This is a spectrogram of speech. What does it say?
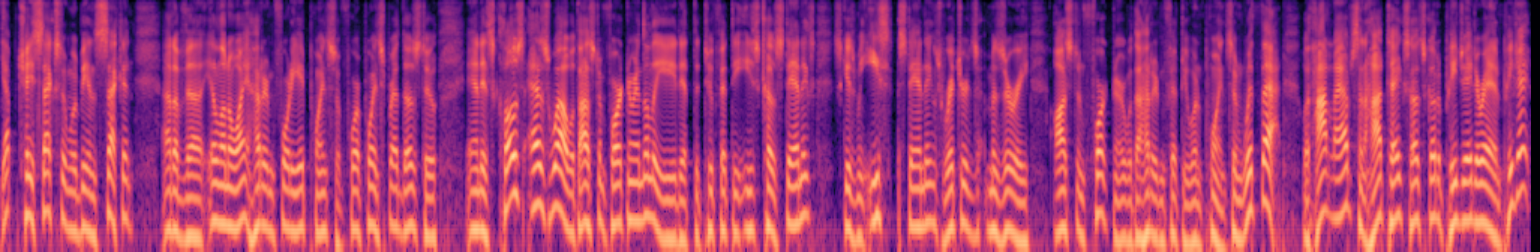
Yep, Chase Sexton would be in second out of uh, Illinois, 148 points, so four point spread those two, and it's close as well with Austin Forkner in the lead at the 250 East Coast standings. Excuse me, East standings. Richards, Missouri, Austin Forkner with 151 points, and with that, with hot laps and hot takes, let's go to PJ Duran. PJ,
